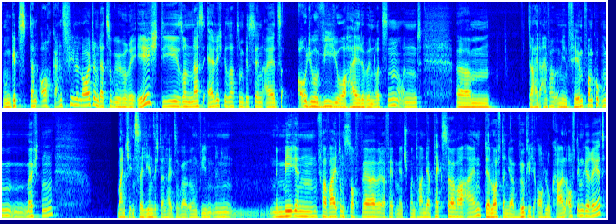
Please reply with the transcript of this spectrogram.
Nun gibt's dann auch ganz viele Leute, und dazu gehöre ich, die so ein NAS ehrlich gesagt so ein bisschen als Audio-Video-Halde benutzen und ähm, da halt einfach irgendwie einen Film von gucken möchten. Manche installieren sich dann halt sogar irgendwie einen- eine Medienverwaltungssoftware, da fällt mir jetzt spontan der Plex-Server ein, der läuft dann ja wirklich auch lokal auf dem Gerät.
